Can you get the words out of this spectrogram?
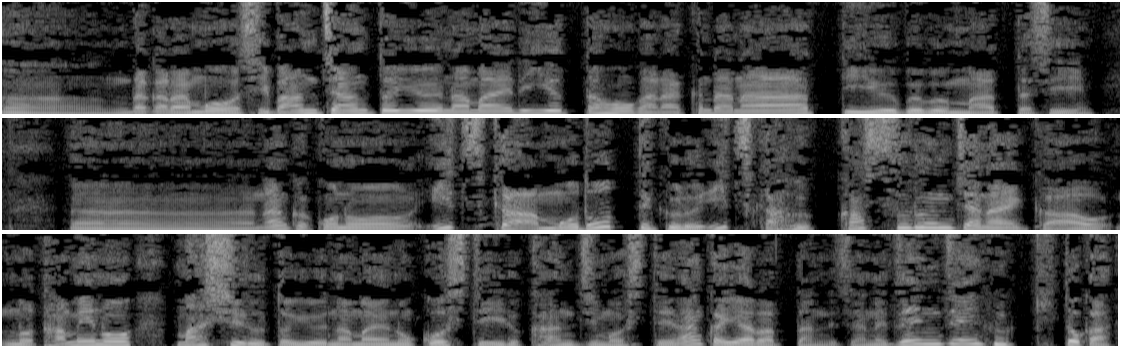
う。うん。だからもう、シバンちゃんという名前で言った方が楽だなっていう部分もあったし、うん、なんかこの、いつか戻ってくる、いつか復活するんじゃないかのためのマッシュルという名前を残している感じもして、なんか嫌だったんですよね。全然復帰とか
